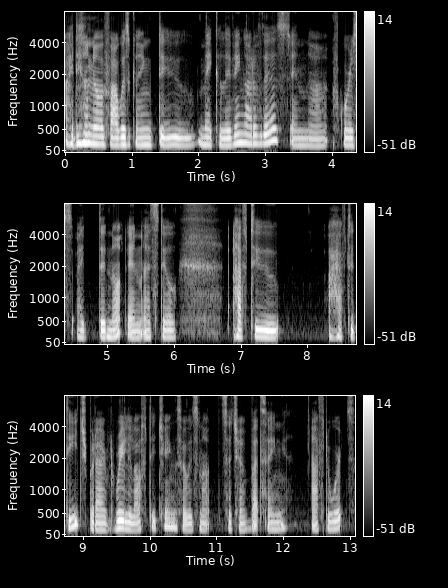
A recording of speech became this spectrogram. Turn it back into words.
I didn't know if I was going to make a living out of this, and uh, of course I did not, and I still have to. I have to teach, but I really love teaching, so it's not such a bad thing afterwards.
